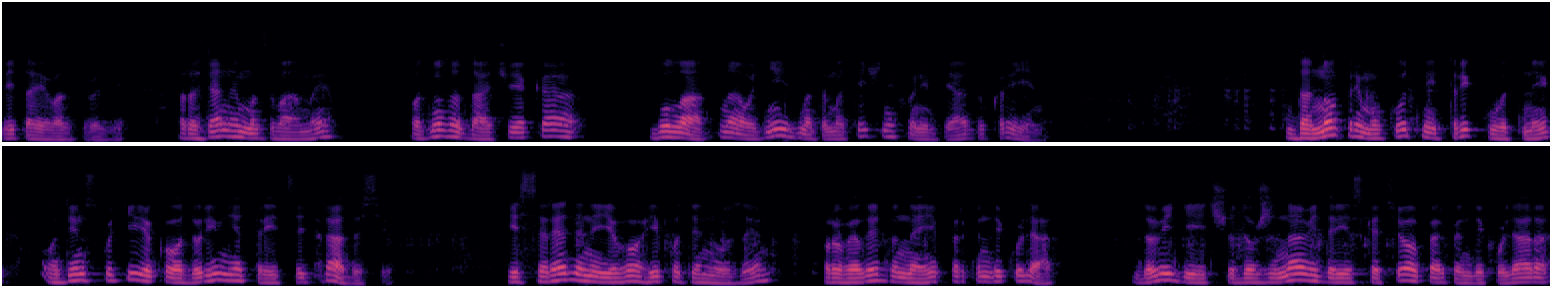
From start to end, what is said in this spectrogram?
Вітаю вас, друзі! Розглянемо з вами одну задачу, яка була на одній з математичних олімпіад України. Дано прямокутний трикутник, один з кутів якого дорівнює 30 градусів. Із середини його гіпотенузи провели до неї перпендикуляр. Доведіть, що довжина відрізка цього перпендикуляра,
